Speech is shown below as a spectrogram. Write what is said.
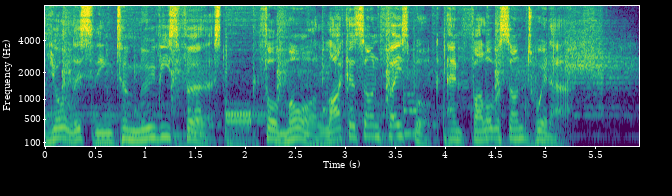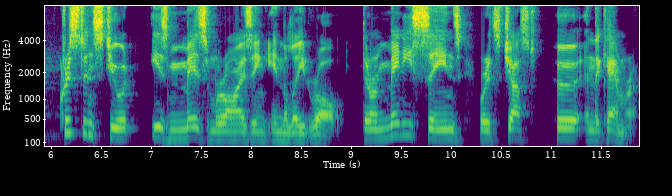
You're listening to Movies First. For more, like us on Facebook and follow us on Twitter. Kristen Stewart is mesmerising in the lead role. There are many scenes where it's just her and the camera,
